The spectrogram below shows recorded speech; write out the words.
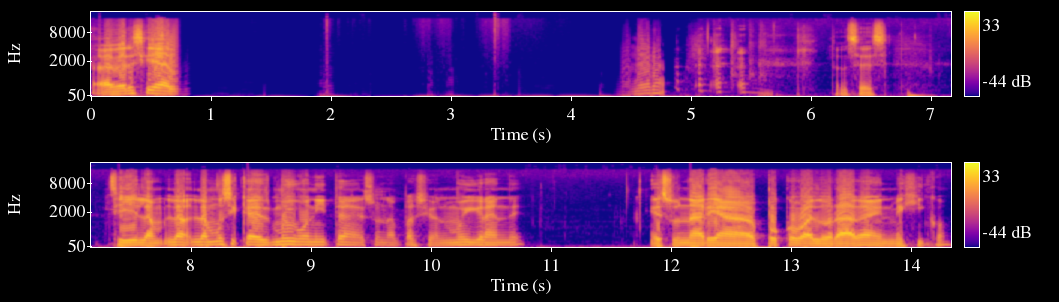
A ver si al- manera. Entonces, sí, la, la, la música es muy bonita, es una pasión muy grande. Es un área poco valorada en México,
